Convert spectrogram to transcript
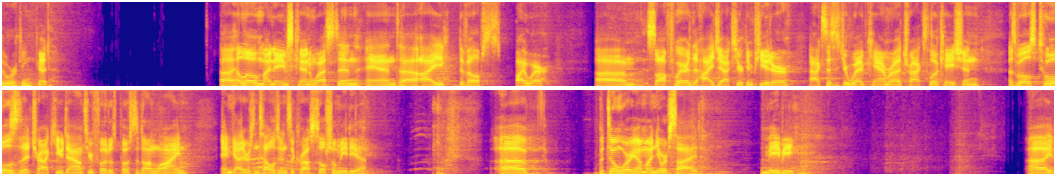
Is it working? Good. Uh, hello, my name's Ken Westin, and uh, I develop spyware. Um, software that hijacks your computer, accesses your web camera, tracks location, as well as tools that track you down through photos posted online and gathers intelligence across social media. Uh, but don't worry, I'm on your side. Maybe. Uh,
